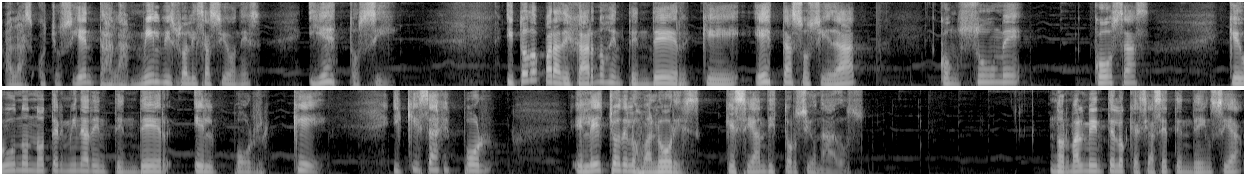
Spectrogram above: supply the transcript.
a las 800, a las 1000 visualizaciones. Y esto sí, y todo para dejarnos entender que esta sociedad consume cosas que uno no termina de entender el por qué. Y quizás es por el hecho de los valores que se han distorsionados. Normalmente lo que se hace tendencia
